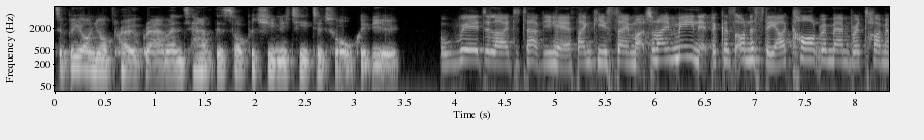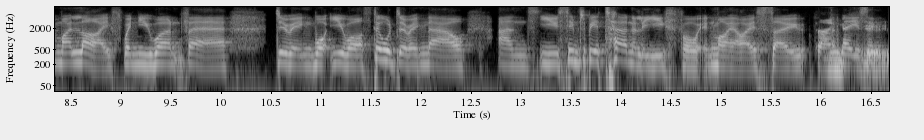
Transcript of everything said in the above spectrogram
to be on your program and to have this opportunity to talk with you. We're delighted to have you here. Thank you so much. And I mean it because honestly, I can't remember a time in my life when you weren't there doing what you are still doing now. And you seem to be eternally youthful in my eyes. So Thank amazing. You.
